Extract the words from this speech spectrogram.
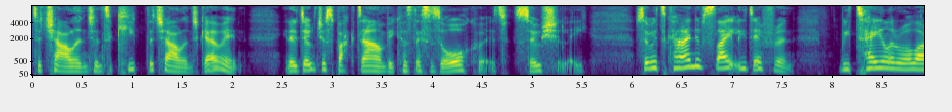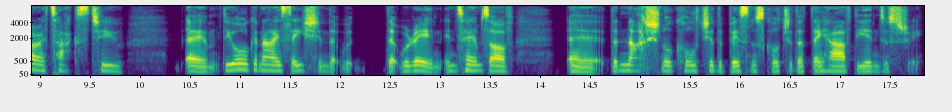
to challenge and to keep the challenge going. You know, don't just back down because this is awkward socially. So it's kind of slightly different. We tailor all our attacks to um, the organisation that that we're in, in terms of uh, the national culture, the business culture that they have, the industry.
